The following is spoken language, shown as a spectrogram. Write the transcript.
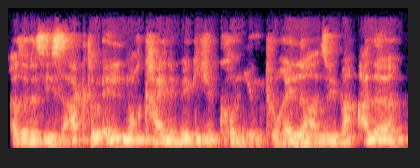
Also das ist aktuell noch keine wirkliche konjunkturelle, also über alle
